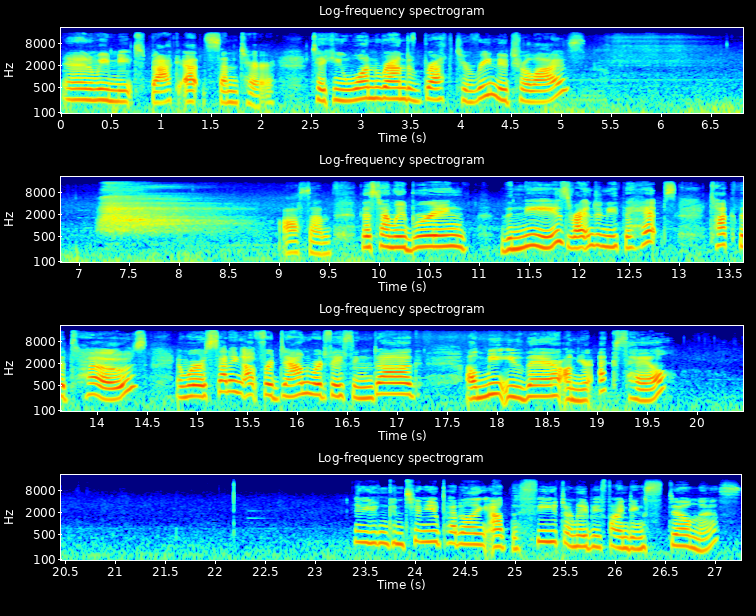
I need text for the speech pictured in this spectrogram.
And we meet back at center, taking one round of breath to re-neutralize. Awesome. This time we bring the knees right underneath the hips, tuck the toes, and we're setting up for downward facing dog. I'll meet you there on your exhale. And you can continue pedaling out the feet or maybe finding stillness.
